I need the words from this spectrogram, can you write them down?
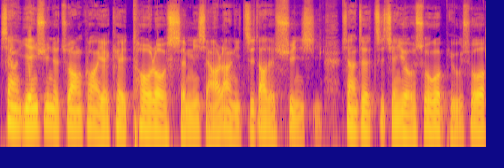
像烟熏的状况，也可以透露神明想要让你知道的讯息。像这之前有说过，比如说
